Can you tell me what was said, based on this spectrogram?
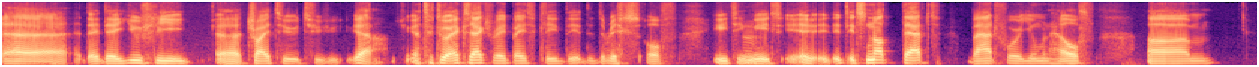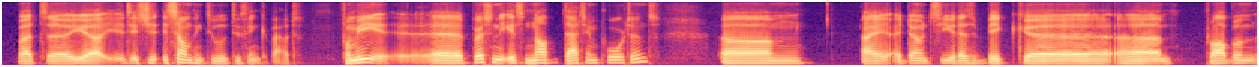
uh, they, they usually uh, try to to yeah to, to exaggerate basically the, the, the risks of eating mm. meat. It, it, it's not that bad for human health. Um, but uh, yeah, it, it's it's something to to think about. For me uh, personally, it's not that important. Um, I I don't see it as a big uh, um, problem.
